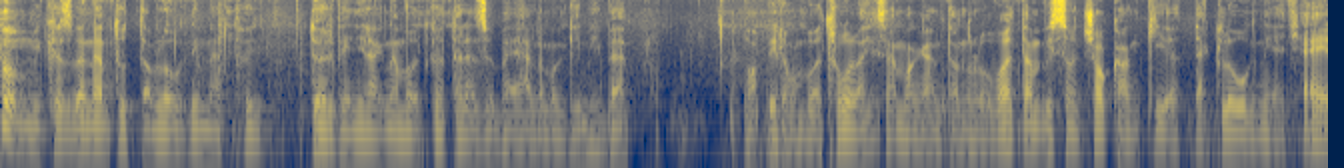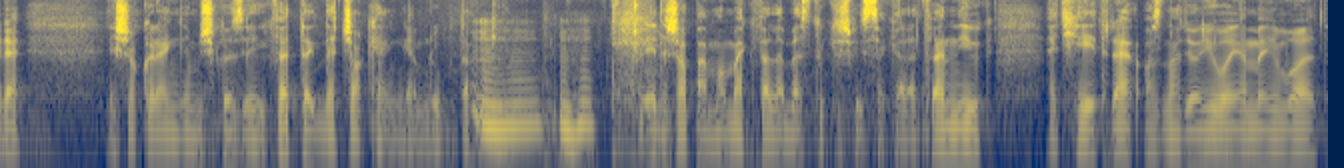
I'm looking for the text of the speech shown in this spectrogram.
miközben nem tudtam lógni, mert hogy törvényileg nem volt kötelező bejárnom a gimibe. Papíron volt róla, hiszen magántanuló voltam, viszont sokan kijöttek lógni egy helyre, és akkor engem is közéjük vettek, de csak engem rúgtak ki. Uh-huh, uh-huh. És édesapámmal megfelebeztük, és vissza kellett venniük egy hétre, az nagyon jó élmény volt,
